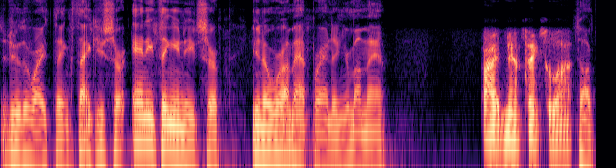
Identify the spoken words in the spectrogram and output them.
to do the right thing. Thank you, sir. Anything you need, sir. You know where I'm at, Brandon. You're my man. All right, man. Thanks a lot. Talk.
